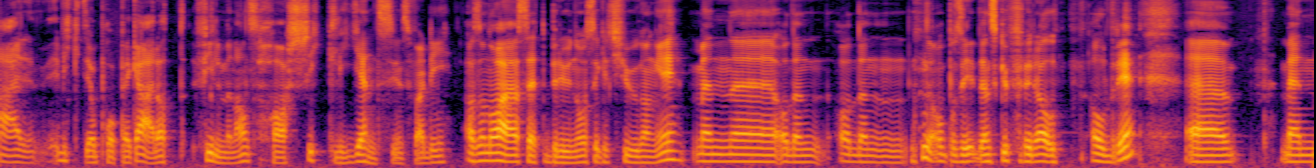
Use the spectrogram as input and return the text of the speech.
er viktig å påpeke, er at filmene hans har skikkelig gjensynsverdi. Altså, nå har jeg sett Bruno sikkert 20 ganger, men, eh, og den, og den, si, den skuffer aldri. Eh, men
